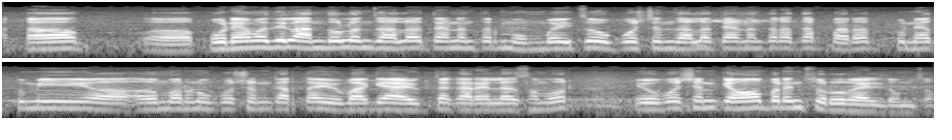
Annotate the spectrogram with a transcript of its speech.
आता पुण्यामधील आंदोलन झालं त्यानंतर मुंबईचं उपोषण झालं त्यानंतर आता परत पुण्यात तुम्ही अमरण उपोषण करताय विभागीय आयुक्त कार्यालयासमोर. हे उपोषण केव्हापर्यंत सुरू राहील तुमचं?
